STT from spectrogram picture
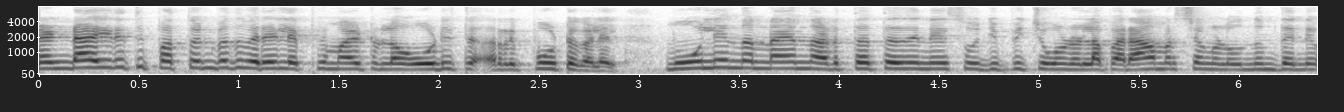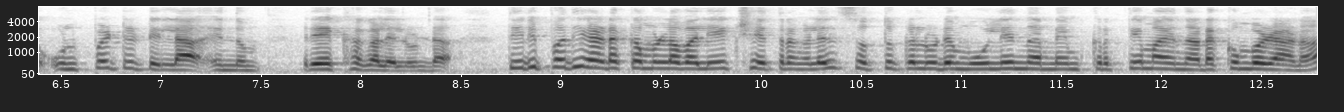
രണ്ടായിരത്തി പത്തൊൻപത് വരെ ലഭ്യമായിട്ടുള്ള ഓഡിറ്റ് റിപ്പോർട്ടുകളിൽ മൂല്യനിർണയം നടത്തുന്നതിനെ സൂചിപ്പിച്ചുകൊണ്ടുള്ള പരാമർശങ്ങളൊന്നും തന്നെ ഉൾപ്പെട്ടിട്ടില്ല എന്നും രേഖകളിലുണ്ട്. തിരുപ്പതി അടക്കമുള്ള വലിയ ക്ഷേത്രങ്ങളിൽ സ്വത്തുക്കളുടെ മൂല്യനിർണയം കൃത്യമായി നടക്കുമ്പോഴാണ്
